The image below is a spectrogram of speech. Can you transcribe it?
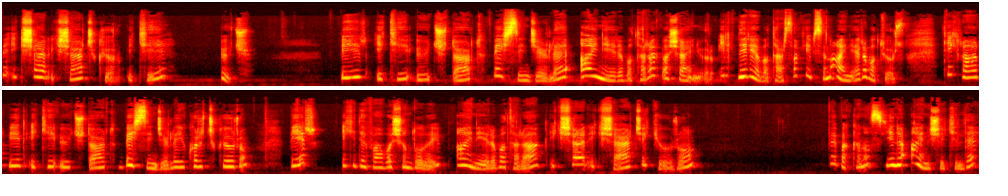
ve ikişer ikişer çıkıyorum. 2 3 1 2 3 4 5 zincirle aynı yere batarak aşağı iniyorum. İlk nereye batarsak hepsini aynı yere batıyoruz. Tekrar 1 2 3 4 5 zincirle yukarı çıkıyorum. 1 2 defa başını dolayıp aynı yere batarak ikişer ikişer çekiyorum. Ve bakınız yine aynı şekilde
